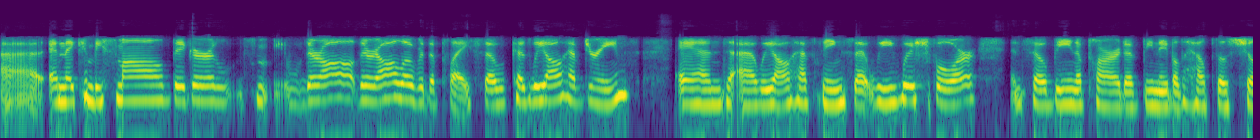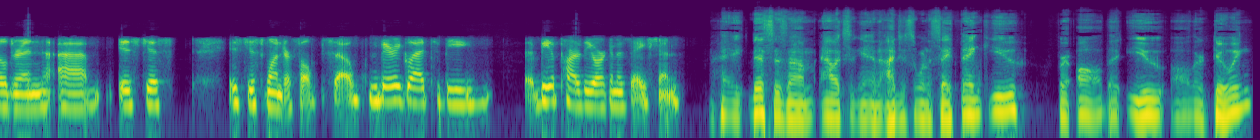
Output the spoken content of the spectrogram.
uh, and they can be small, bigger. They're all they're all over the place. So, because we all have dreams and uh, we all have things that we wish for, and so being a part of being able to help those children um, is just is just wonderful. So, I'm very glad to be be a part of the organization. Hey, this is um Alex again. I just want to say thank you for all that you all are doing.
